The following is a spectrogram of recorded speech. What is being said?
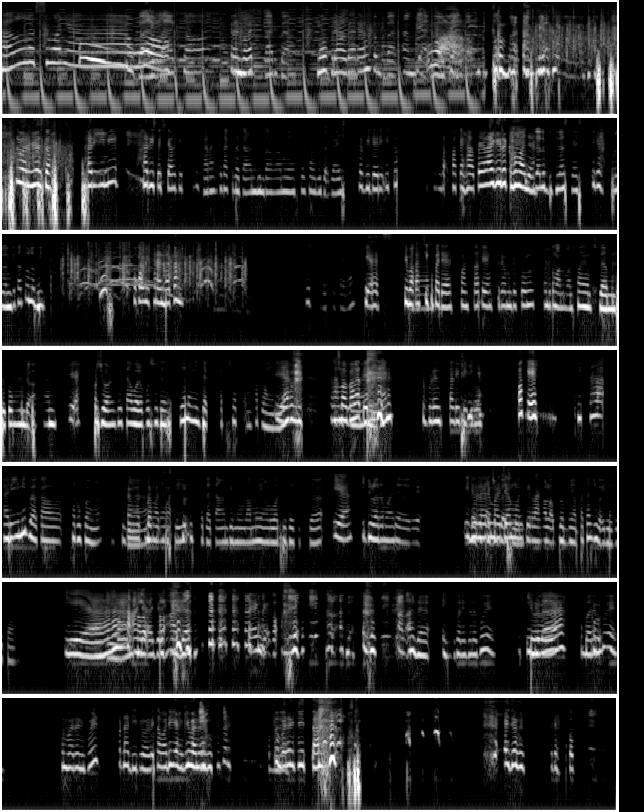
Halo semuanya. balik Wow, lagi kok Keren banget kembar bang ngobrol bareng. kembar ambiar kok Kembar ambiar. Luar biasa. Hari ini hari spesial kita. karena kita kedatangan bintang tamu yang spesial juga guys Lebih dari itu kita nggak pakai HP lagi rekamannya. udah lebih jelas guys Iya. Obrolan kita tuh lebih Pokoknya keren banget. cheers buat kita ya Yes. Terima kasih Ah. kepada sponsor yang sudah mendukung. untuk teman-teman semua yang sudah mendukung mendoakan Iya. perjuangan kita walaupun sudah ya menginjak episode keempat lah ini Iya. ya Lama banget ya. Kan? Sebulan sekali bikinnya. Oke. Kita hari ini bakal seru banget pastinya Banget, banget, yang sih kedatangan bintang tamu yang luar biasa juga iya, idola remaja yes. idola remaja. Muntilan. kalau belum punya pacar juga idola kita Iya, Anda kalau aja. kalau ada Saya enggak kok. kalau ada kalau ada eh bukan idola gue idola, Idola kembaran Kem- gue. kemarin gue pernah didolek sama dia gimana? Eh dong? bukan. Kemarin. Kita. Eh jangan. Udah kok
